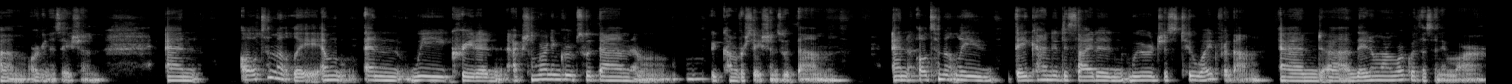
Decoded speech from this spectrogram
um, organization. And ultimately and and we created action learning groups with them and conversations with them and ultimately they kind of decided we were just too white for them and uh, they didn't want to work with us anymore.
